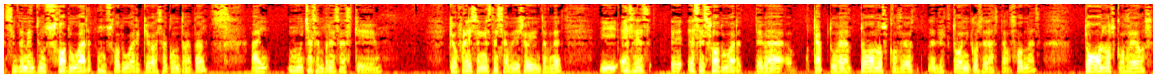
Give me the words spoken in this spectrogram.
simplemente un software, un software que vas a contratar. Hay muchas empresas que, que ofrecen este servicio de internet y ese es e, ese software te va a capturar todos los correos electrónicos de las personas, todos los correos,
